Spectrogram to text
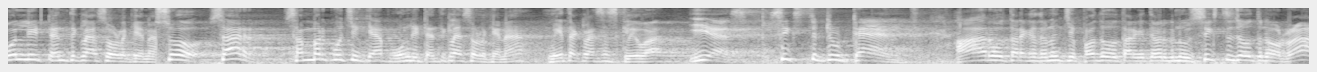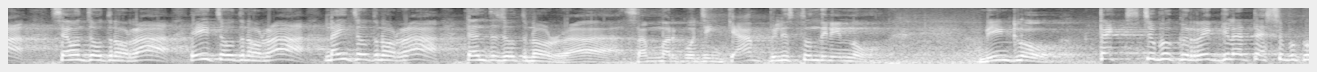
ఓన్లీ టెన్త్ క్లాస్ వాళ్ళకేనా? So sir summer coaching camp only tenth class వాళ్ళకేనా? మిగతా క్లాసెస్ లేవా? ఎస్ సిక్స్త్ టు టెన్త్ ఆరో తరగతి నుంచి పదో తరగతి వరకు నువ్వు సిక్స్త్ చదువుతున్నావు రా. సెవెంత్ చదువుతున్నావు రా. ఎయిత్ చదువుతున్నావు రా. నైన్త్ చదువుతున్నావు రా. టెన్త్ చదువుతున్నావు రా. సమ్మర్ కోచింగ్ క్యాంప్ పిలుస్తుంది నిన్ను. దీంట్లో text book regular text book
